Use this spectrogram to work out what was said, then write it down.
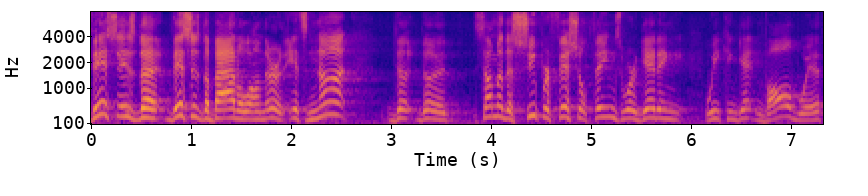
This is the, this is the battle on the earth. It's not the, the, some of the superficial things we're getting, we can get involved with,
